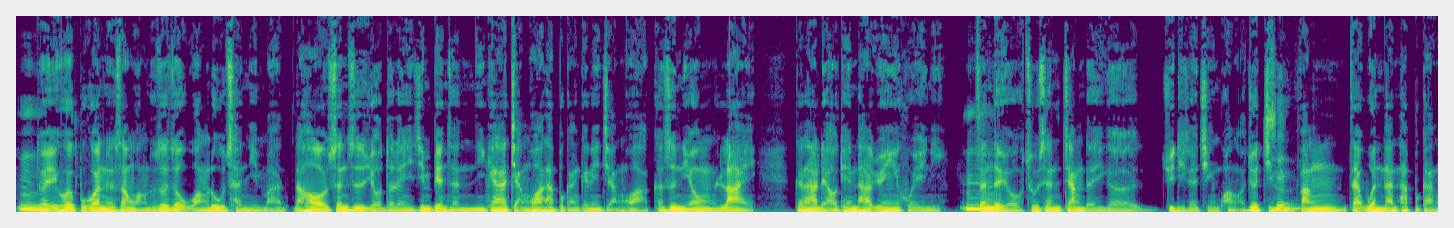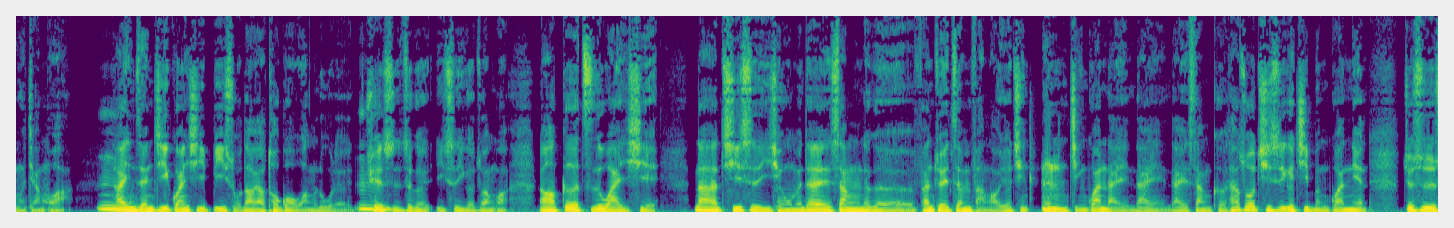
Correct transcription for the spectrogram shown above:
嗯，对，会不断的上网络，这就网络成瘾嘛。然后甚至有的人已经变成，你跟他讲话，他不敢跟你讲话，可是你用 Line 跟他聊天，他愿意回你。嗯真的有出现这样的一个具体的情况哦，就警方在问案，他不敢讲话。嗯他已经人际关系闭锁到要透过网络了，嗯确实这个也是一个状况。然后各自外泄，那其实以前我们在上那个犯罪侦防哦，有请 警官来来来上课，他说其实一个基本观念就是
